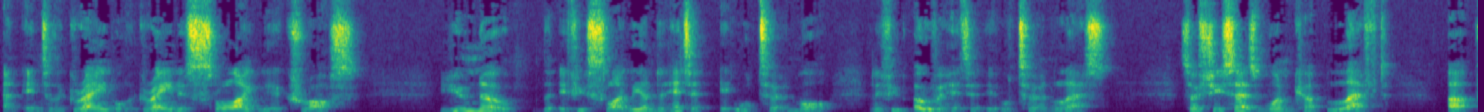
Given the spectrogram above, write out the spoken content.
and into the grain, or the grain is slightly across, you know that if you slightly underhit it, it will turn more. And if you overhit it, it will turn less. So if she says one cup left, up,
